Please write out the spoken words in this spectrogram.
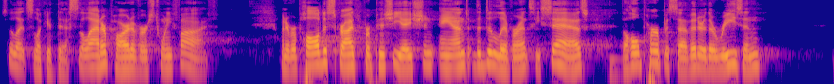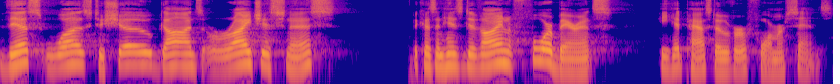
So let's look at this. The latter part of verse 25. Whenever Paul describes propitiation and the deliverance, he says the whole purpose of it, or the reason, this was to show God's righteousness, because in his divine forbearance, he had passed over former sins.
